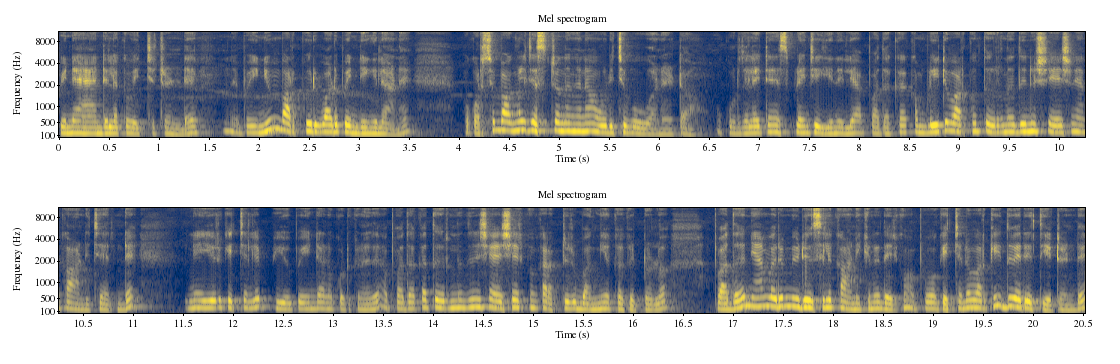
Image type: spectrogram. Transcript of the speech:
പിന്നെ ഹാൻഡിലൊക്കെ വെച്ചിട്ടുണ്ട്. അപ്പോൾ ഇനിയും വർക്ക് ഒരുപാട് പെൻഡിങ്ങിലാണ്. അപ്പോൾ കുറച്ച് ഭാഗങ്ങൾ ജസ്റ്റ് ഒന്ന് ഇങ്ങനെ ഓടിച്ച് പോവുകയാണ് കേട്ടോ. കൂടുതലായിട്ട് എക്സ്പ്ലെയിൻ ചെയ്യുന്നില്ല. അപ്പോൾ അതൊക്കെ കംപ്ലീറ്റ് വർക്ക് തീർന്നതിന് ശേഷം ഞാൻ കാണിച്ചു പിന്നെ ഈ ഒരു കിച്ചണിൽ പ്യൂ ആണ് കൊടുക്കുന്നത്. അപ്പോൾ അതൊക്കെ തീർന്നതിന് ശേഷമായിരിക്കും കറക്റ്റ് ഒരു ഭംഗിയൊക്കെ കിട്ടുള്ളൂ. അപ്പോൾ അത് ഞാൻ വരും വീഡിയോസിൽ കാണിക്കുന്നതായിരിക്കും. അപ്പോൾ കിച്ചന്റെ വർക്ക് ഇതുവരെ എത്തിയിട്ടുണ്ട്.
